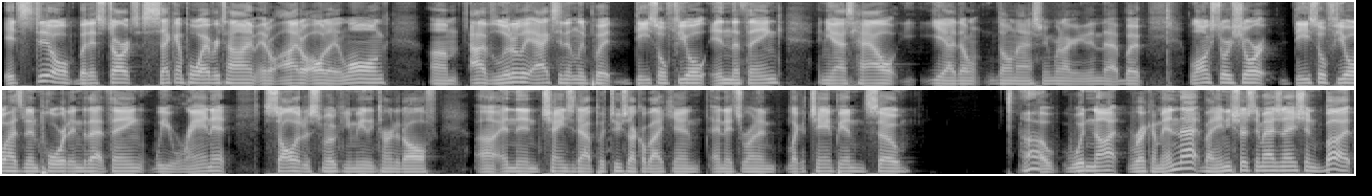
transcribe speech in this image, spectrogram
it's still. But it starts second pull every time. It'll idle all day long. Um, I've literally accidentally put diesel fuel in the thing, and you ask how? Yeah, don't don't ask me. We're not gonna get into that. But long story short, diesel fuel has been poured into that thing. We ran it saw that it was smoking, immediately turned it off, uh, and then changed it out, put two cycle back in, and it's running like a champion. So, uh, would not recommend that by any stretch of imagination, but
